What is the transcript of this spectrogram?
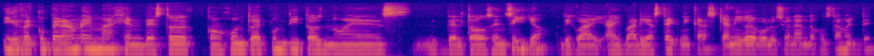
Y recuperar una imagen de este conjunto de puntitos no es del todo sencillo. Digo, hay, hay varias técnicas que han ido evolucionando justamente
